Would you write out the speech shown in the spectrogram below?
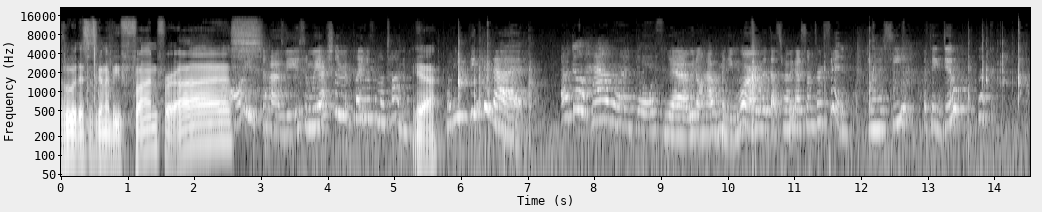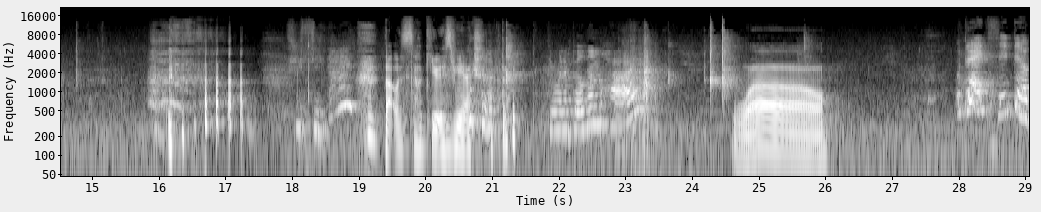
Ooh, this is gonna be fun for All us. used to have these, and we actually played with them a ton. Yeah. What do you think of that? I don't have one of those. Yeah, we don't have them anymore, but that's why we got some for Finn. Do you want to see what they do? Look. Do you see that? that was so cute, his reaction. Do you want to build them high? Whoa. Okay, see that,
